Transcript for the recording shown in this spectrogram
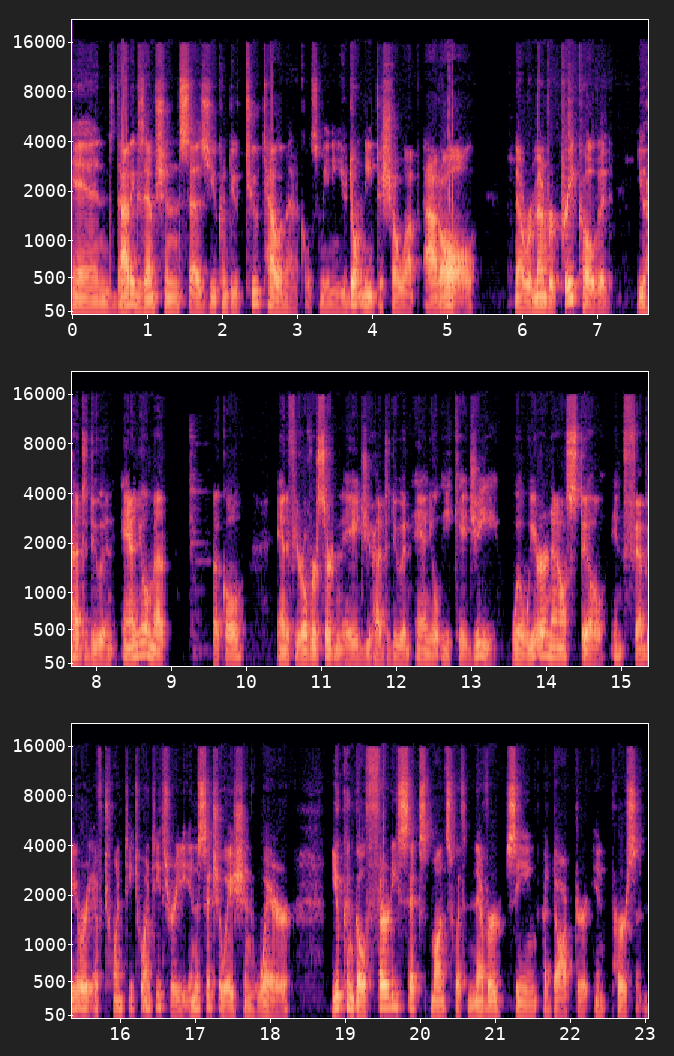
and that exemption says you can do two telemedicals, meaning you don't need to show up at all. Now, remember, pre COVID, you had to do an annual medical. And if you're over a certain age, you had to do an annual EKG. Well, we are now still in February of 2023 in a situation where you can go 36 months with never seeing a doctor in person.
